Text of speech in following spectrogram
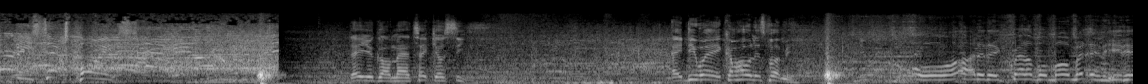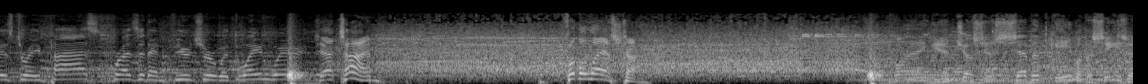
36 points. There you go, man. Take your seat. Hey, D-Wade, come hold this for me. Oh, what an incredible moment in Heat history, past, present, and future with Dwyane Wade. That time for the last time. Playing in just his seventh game of the season.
